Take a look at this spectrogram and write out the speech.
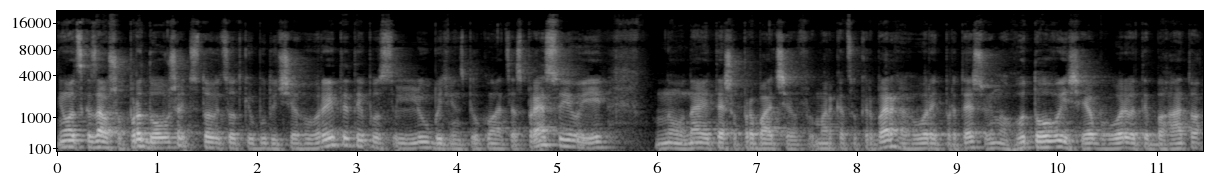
І от сказав, що продовжать 100% будуть ще говорити. Типу, любить він спілкуватися з пресою. І ну навіть те, що пробачив Марка Цукерберга, говорить про те, що він готовий ще обговорювати багато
